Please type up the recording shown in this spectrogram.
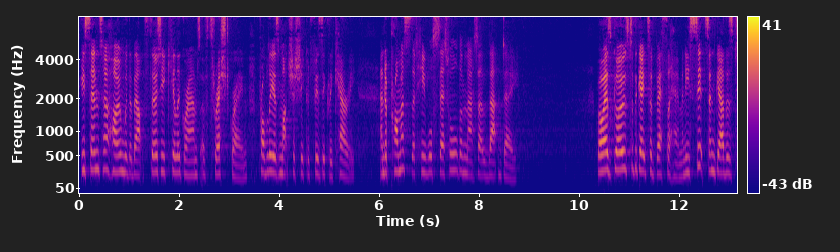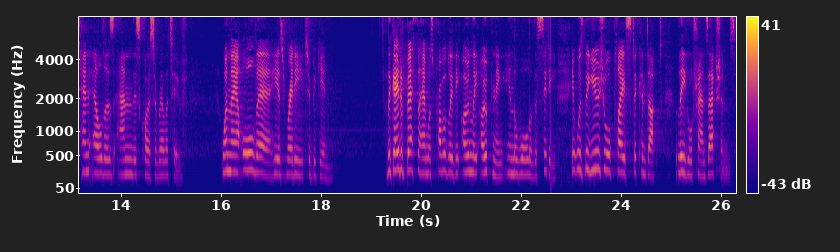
He sends her home with about 30 kilograms of threshed grain, probably as much as she could physically carry and a promise that he will settle the matter that day. Boaz goes to the gates of Bethlehem and he sits and gathers 10 elders and this closer relative. When they are all there, he is ready to begin. The gate of Bethlehem was probably the only opening in the wall of the city. It was the usual place to conduct legal transactions.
